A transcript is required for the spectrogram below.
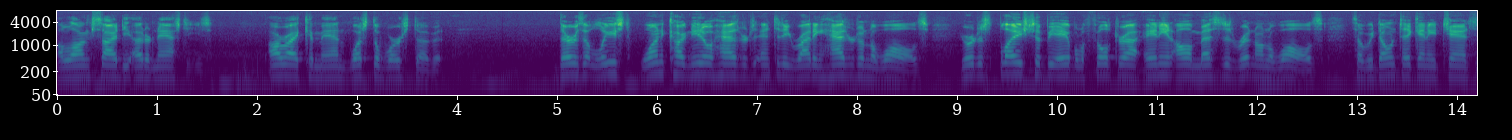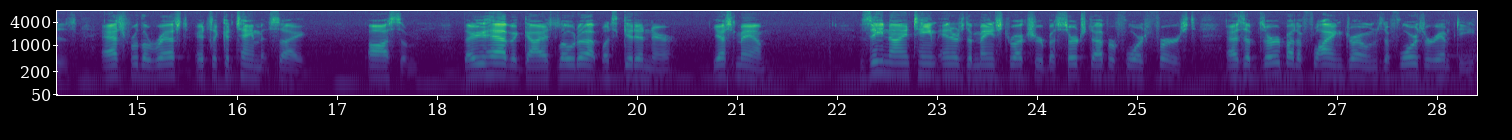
alongside the other nasties. Alright, Command, what's the worst of it? There is at least one cognitohazardous entity writing hazards on the walls. Your display should be able to filter out any and all messages written on the walls, so we don't take any chances. As for the rest, it's a containment site. Awesome. There you have it, guys. Load up. Let's get in there. Yes, ma'am. Z-9 team enters the main structure but search the upper floors first. As observed by the flying drones, the floors are empty.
